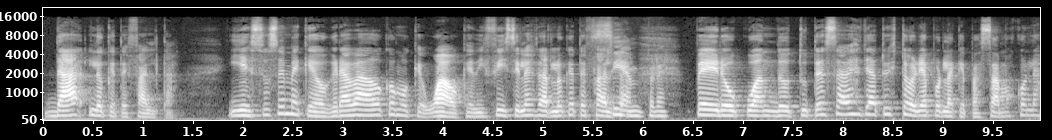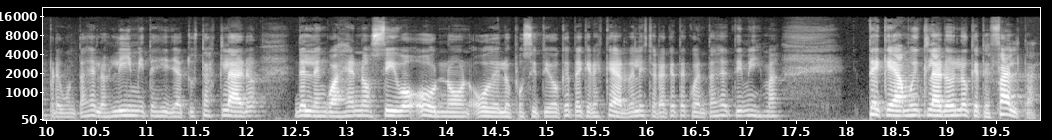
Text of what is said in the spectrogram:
da lo que te falta. Y eso se me quedó grabado como que, wow, qué difícil es dar lo que te falta. Siempre. Pero cuando tú te sabes ya tu historia por la que pasamos con las preguntas de los límites y ya tú estás claro del lenguaje nocivo o no, o de lo positivo que te quieres quedar de la historia que te cuentas de ti misma, te queda muy claro lo que te falta.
